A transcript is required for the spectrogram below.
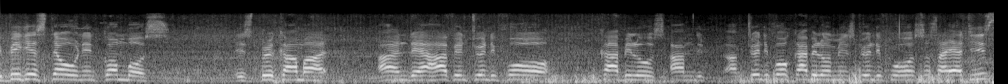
the biggest town in Kombos is Brikama, and they are having 24 kabilos. Um, the, um, 24 kabilo means 24 societies.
